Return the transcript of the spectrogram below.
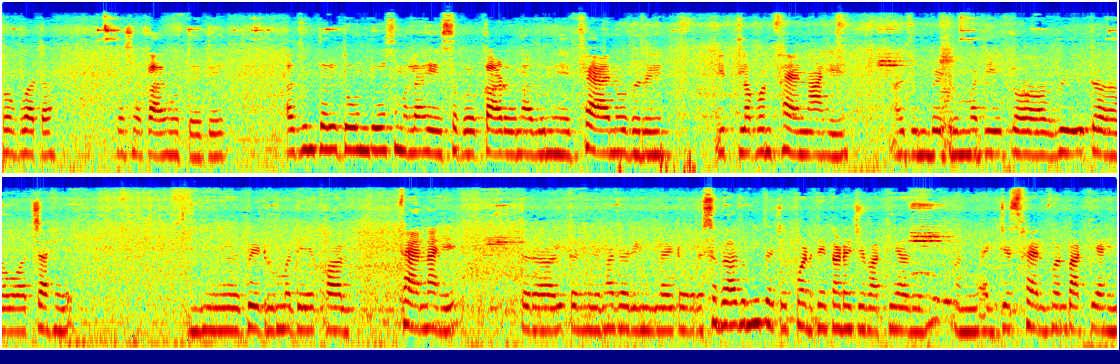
बघू आता कसं काय होतं आहे ते. अजून तरी दोन दिवस मला हे सगळं काढून अजून हे फॅन वगैरे इथला पण फॅन आहे. अजून बेडरूममध्ये एक विविध वॉच आहे. बेडरूममध्ये एक हॉल फॅन आहे. तर इथं हे माझं रिंग लाइट वगैरे सगळं अजून इथंचे पडदे काढायचे बाकी अजून. आणि ॲडजस्ट फॅन पण बाकी आहे.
